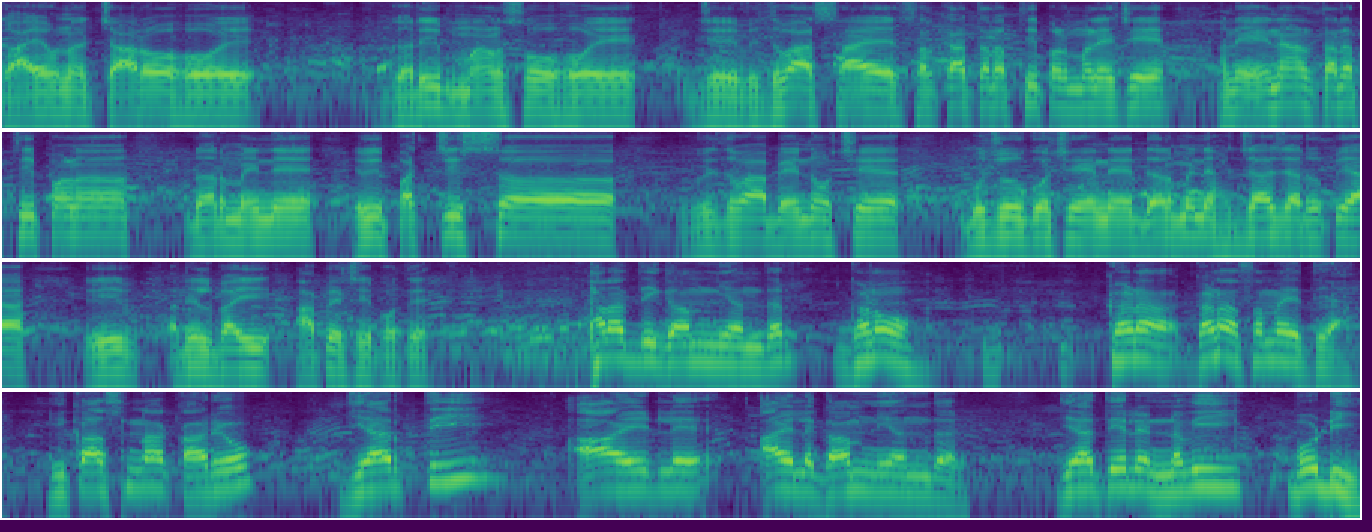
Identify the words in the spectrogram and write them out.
ગાયોનો ચારો હોય ગરીબ માણસો હોય જે વિધવા સહાય સરકાર તરફથી પણ મળે છે અને એના તરફથી પણ દર મહિને એવી પચીસ વિધવા બહેનો છે બુઝુર્ગો છે એને દર મહિને હજાર હજાર રૂપિયા એ અનિલભાઈ આપે છે પોતે. ફરાદી ગામની અંદર ઘણો ઘણા ઘણા સમય થયા. વિકાસના કાર્યો જ્યારથી આ એટલે આ એટલે ગામની અંદર, જ્યારથી એટલે નવી બોડી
